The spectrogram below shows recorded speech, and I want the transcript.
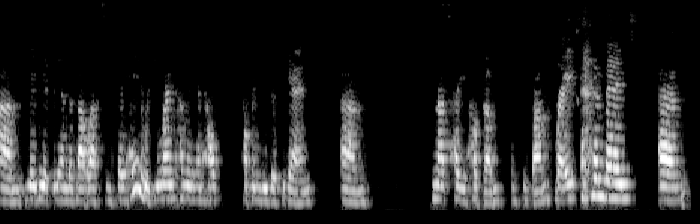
um, maybe at the end of that lesson say, hey, would you mind coming and help helping do this again? Um, and that's how you hook them and keep them, right? And then um,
